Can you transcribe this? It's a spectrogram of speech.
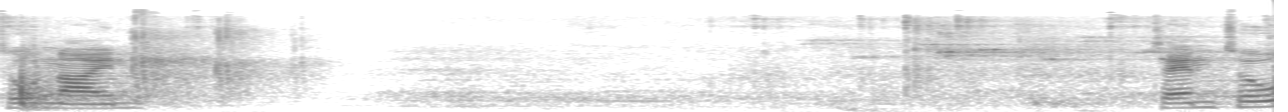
Two nine. Ten two.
